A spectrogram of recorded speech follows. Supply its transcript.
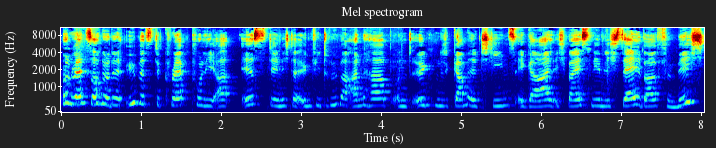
und wenn es auch nur der übelste Crap-Pulli ist, den ich da irgendwie drüber anhab und irgendeine Gammel-Jeans, egal. Ich weiß nämlich selber für mich,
